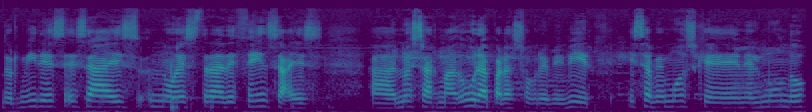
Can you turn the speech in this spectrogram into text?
dormir es esa es nuestra defensa, es ah, nuestra armadura para sobrevivir. Y sabemos que en el mundo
